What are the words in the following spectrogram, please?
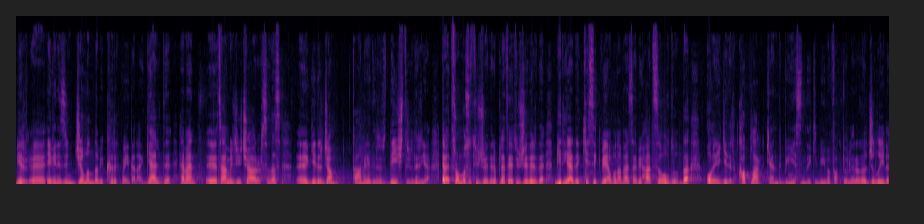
bir e, evinizin camında bir kırık meydana geldi. Hemen e, tamirciyi çağırırsınız, e, gelir cam tamir edilir, değiştirilir ya. Evet trombosit hücreleri, platelet hücreleri de bir yerde kesik veya buna benzer bir hadise olduğunda oraya gelir. Kaplar kendi bünyesindeki büyüme faktörleri aracılığıyla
